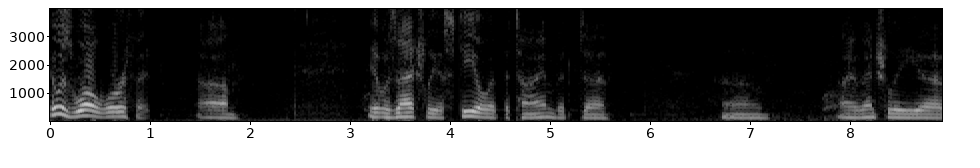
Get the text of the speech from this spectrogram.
It was well worth it. Um, it was actually a steal at the time, but uh, Um I eventually, uh,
